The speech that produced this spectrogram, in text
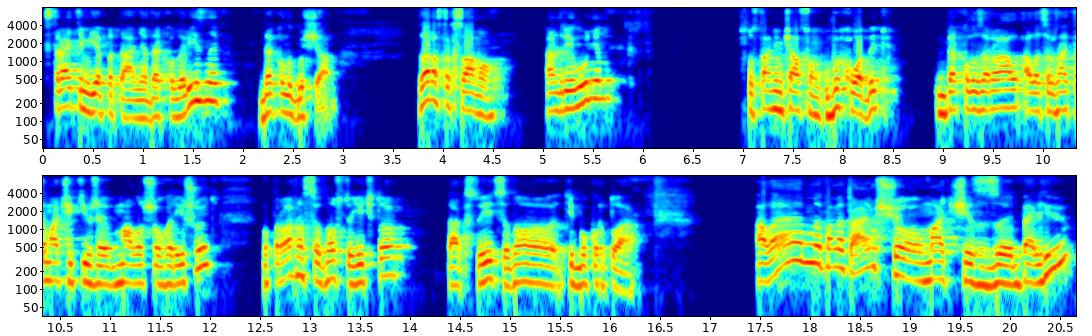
З третім є питання: деколи різник, деколи Бущан. Зараз так само. Андрій Лунін останнім часом виходить деколи за Реал, але це, знаєте, матчі, які вже мало що вирішують, бо переважно все одно стоїть хто? Так, стоїть все одно Тібо Куртуа. Але ми пам'ятаємо, що в матчі з Бельгією,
